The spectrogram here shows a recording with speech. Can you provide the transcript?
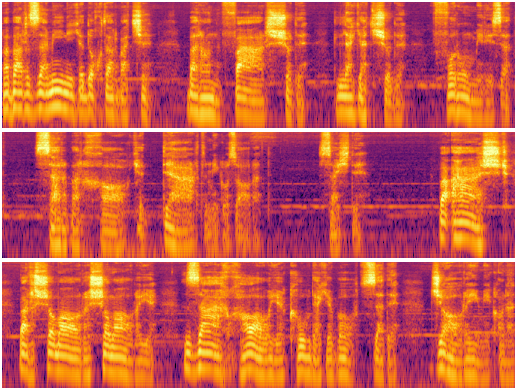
و بر زمینی که دختر بچه بر آن فرش شده لگت شده فرو می ریزد. سر بر خاک درد می گذارد. سجده و اشک بر شمار شماره زخمهای کودک بوت زده جاری می کند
